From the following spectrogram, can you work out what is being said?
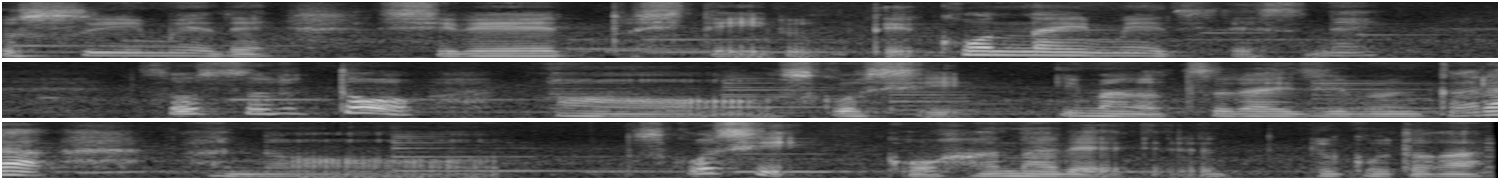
薄い目でしれっとしているってこんなイメージですね。そうすると少し今の辛い自分からあの少しこう離れることが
